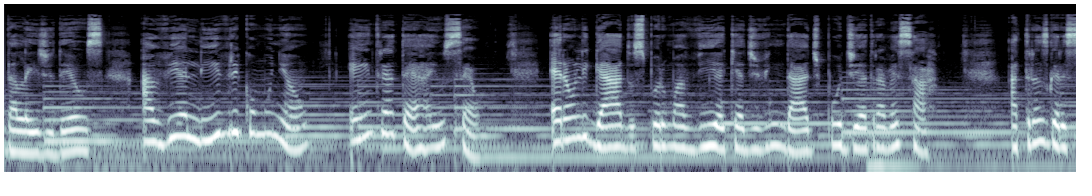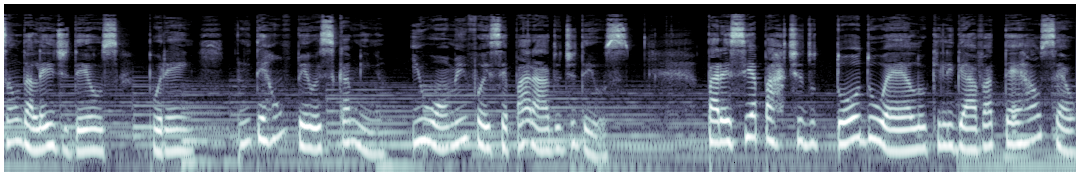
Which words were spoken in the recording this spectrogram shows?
da lei de Deus, havia livre comunhão entre a terra e o céu. Eram ligados por uma via que a divindade podia atravessar. A transgressão da lei de Deus, porém, interrompeu esse caminho e o homem foi separado de Deus. Parecia partido todo o elo que ligava a terra ao céu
